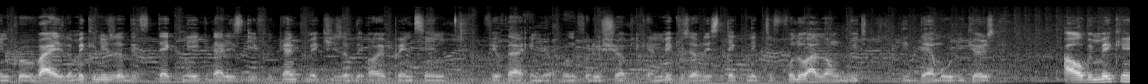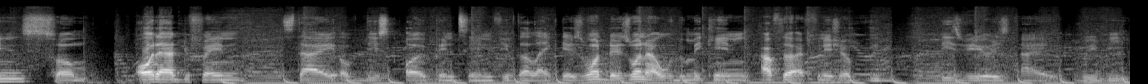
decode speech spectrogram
improvise by making use of this technique that is if you can't make use of the oil painting filter in your own photoshop. You can make use of this technique to follow along with the demo because I'll be making some other different style of this oil painting filter. Like there's one there's one I will be making after I finish up with these videos I will be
